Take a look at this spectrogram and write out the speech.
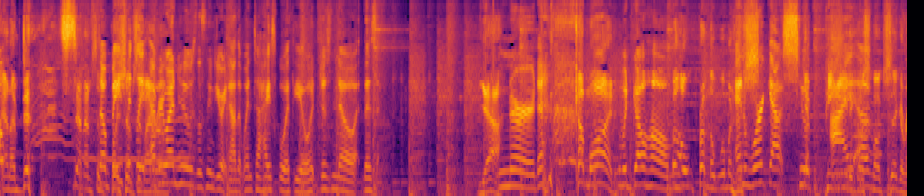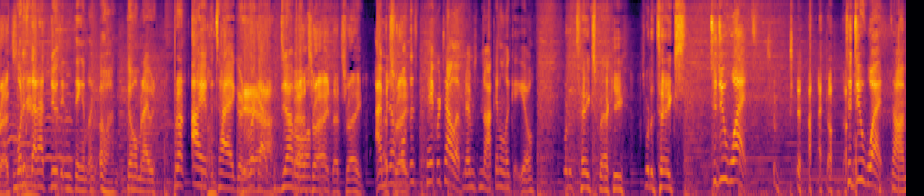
Nope. And I'm doing sit-ups so and in basically, my room. everyone who's listening to you right now that went to high school with you, just know this Yeah. nerd Come on. would go home. Oh, from the woman And work out to skip PE Eye to go of- smoke cigarettes. What I does mean, that have to do with anything? I'm like, oh, I'm go home and I would put on Eye of the Tiger and work Um, yeah, out double. That's right. That's right. I'm gonna right. hold this paper towel up and I'm just not gonna look at you. That's what it takes, Becky. That's what it takes. To do what? I don't know. To do what, Tom?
